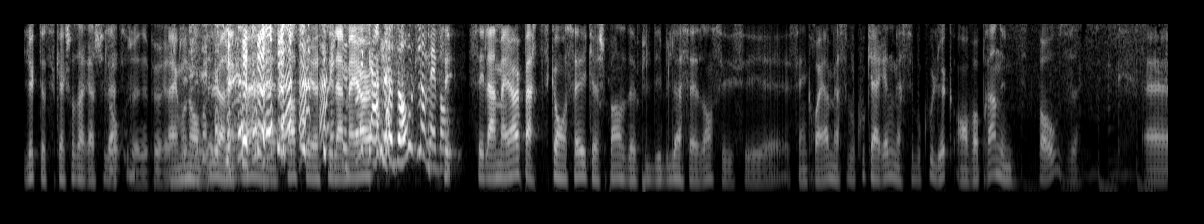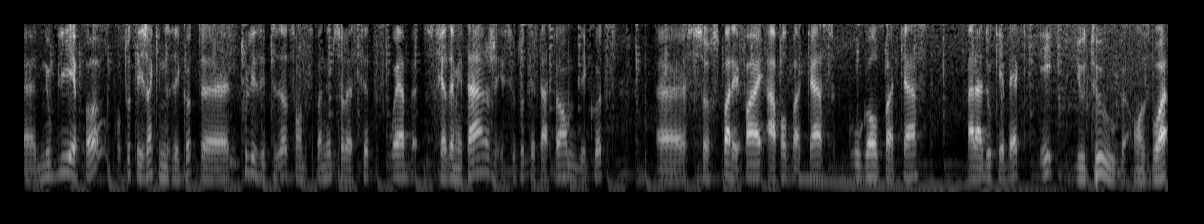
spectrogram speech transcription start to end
Luc, as-tu quelque chose à rajouter Non, là-dessus? je ne peux Ben, rajouter moi non rien plus, honnêtement. je pense que c'est la C'est sûr meilleure. qu'il y en a d'autres, là, mais bon. C'est- C'est la meilleure partie conseil que je pense depuis le début de la saison. C'est c'est, euh, c'est incroyable. Merci beaucoup, Karine. Merci beaucoup, Luc. On va prendre une petite pause. Euh, N'oubliez pas, pour toutes les gens qui nous écoutent, euh, tous les épisodes sont disponibles sur le site web du 13e étage et sur toutes les plateformes d'écoute, euh, sur Spotify, Apple Podcasts, Google Podcasts, Balado Québec et YouTube. On se voit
